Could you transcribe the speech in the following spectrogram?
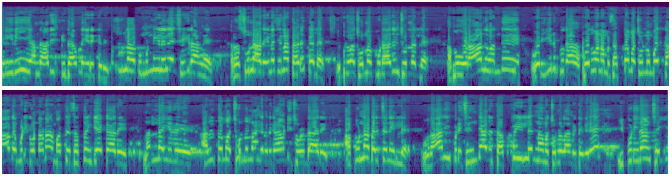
செய்தி அந்த ஹதீஸ் கிதாப்ல இருக்குது. ரசூல்லாவுக்கு முன்னிலையிலே செய்யறாங்க ரசூல்லா அதை என்ன செய்யலாம் தடுக்கல. இப்படிலாம் சொல்லக்கூடாதுன்னு சொல்லல. அப்போ ஒரு ஆள் வந்து ஒரு ஈர்ப்புக்காக பொதுவா நம்ம சத்தமா சொல்லும்போது காதை முடி கொண்டோம்னா மத்த சத்தம் கேட்காது. நல்ல இது அழுத்தமா சொல்லலாங்கிறதுக்காக வேண்டி சொல்றாரு. அப்படின்னா பிரச்சனை இல்லை. ஒரு ஆள் இப்படி செஞ்சா அது தப்பு இல்லைன்னு நாம சொல்லலாமே தவிர இப்படிதான் செய்ய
